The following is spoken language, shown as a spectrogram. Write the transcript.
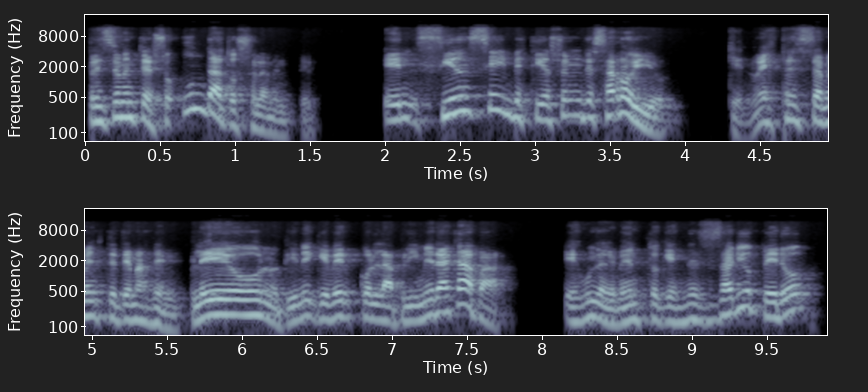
precisamente eso, un dato solamente. En ciencia, investigación y desarrollo, que no es precisamente temas de empleo, no tiene que ver con la primera capa, es un elemento que es necesario, pero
